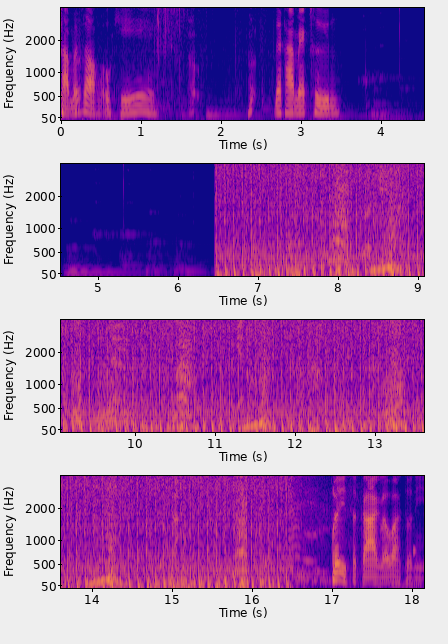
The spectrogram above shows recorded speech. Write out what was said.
สามพันสองโอเค ได้ค่าแม็กคืนเฮ้ย สกายแล้วว่ะ ตัวนี้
